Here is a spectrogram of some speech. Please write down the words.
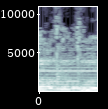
Oh.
